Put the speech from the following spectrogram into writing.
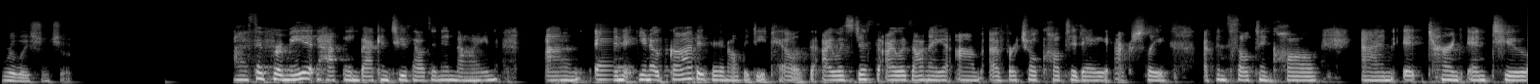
relationship? Uh, so for me, it happened back in 2009. Um, and you know, God is in all the details. I was just I was on a um, a virtual call today, actually a consulting call, and it turned into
